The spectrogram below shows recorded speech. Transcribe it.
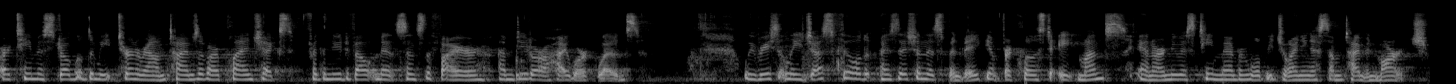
our team has struggled to meet turnaround times of our plan checks for the new development since the fire um, due to our high workloads. We recently just filled a position that's been vacant for close to eight months, and our newest team member will be joining us sometime in March.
